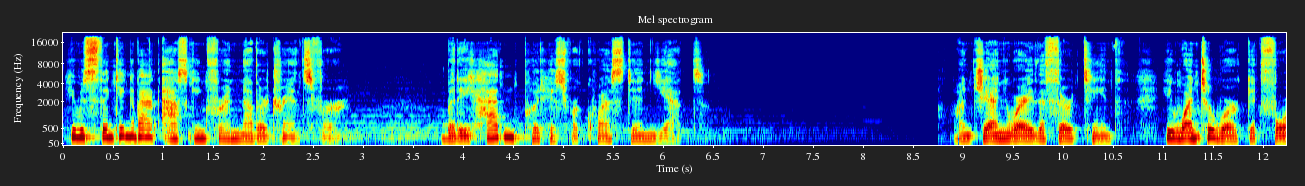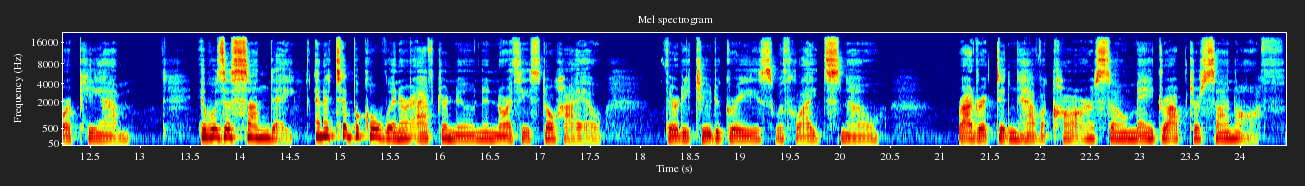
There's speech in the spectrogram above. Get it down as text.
He was thinking about asking for another transfer, but he hadn't put his request in yet. On January the 13th, he went to work at 4 p.m. It was a Sunday and a typical winter afternoon in northeast Ohio, 32 degrees with light snow. Roderick didn't have a car, so May dropped her son off.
